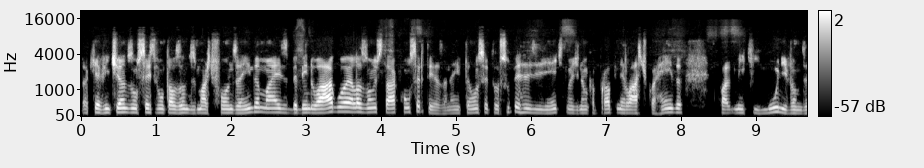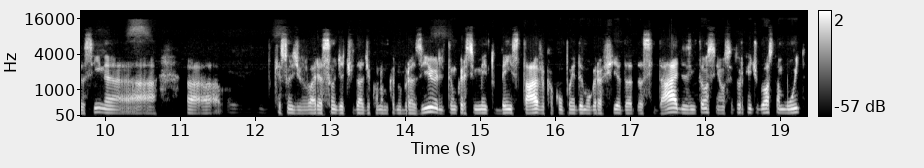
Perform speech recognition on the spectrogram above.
daqui a 20 anos, não sei se vão estar usando smartphones ainda, mas bebendo água, elas vão estar com certeza, né? Então, é um setor super resiliente, uma dinâmica própria, inelástico à renda, meio que imune, vamos dizer assim, né? A, a, questões de variação de atividade econômica no Brasil, ele tem um crescimento bem estável que acompanha a demografia da, das cidades, então, assim, é um setor que a gente gosta muito,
